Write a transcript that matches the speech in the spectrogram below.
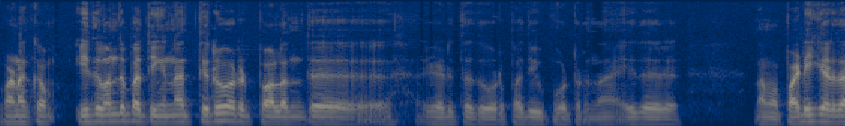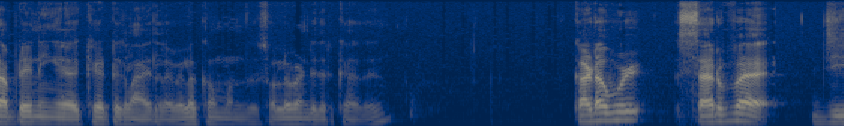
வணக்கம். இது வந்து பார்த்திங்கன்னா திருவருட்பாலேருந்து எடுத்தது ஒரு பதிவு போட்டிருந்தேன். இது நம்ம படிக்கிறத அப்படியே நீங்கள் கேட்டுக்கலாம். இதில் விளக்கம் வந்து சொல்ல வேண்டியது இருக்காது. கடவுள் சர்வ ஜீ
